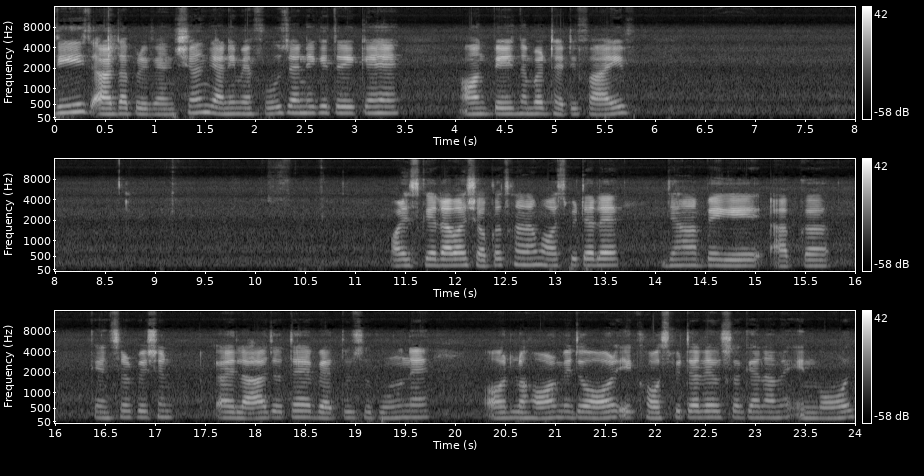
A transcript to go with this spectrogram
दीज आर द प्रिवेंशन यानी महफूज रहने के तरीके हैं। On page number thirty five और इसके अलावा शौकत खानम हॉस्पिटल है, जहाँ पे ये आपका कैंसर पेशेंट का इलाज होता है बैतुलसकून है और लाहौर में जो और एक हॉस्पिटल है, उसका क्या नाम है? इनमोल,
